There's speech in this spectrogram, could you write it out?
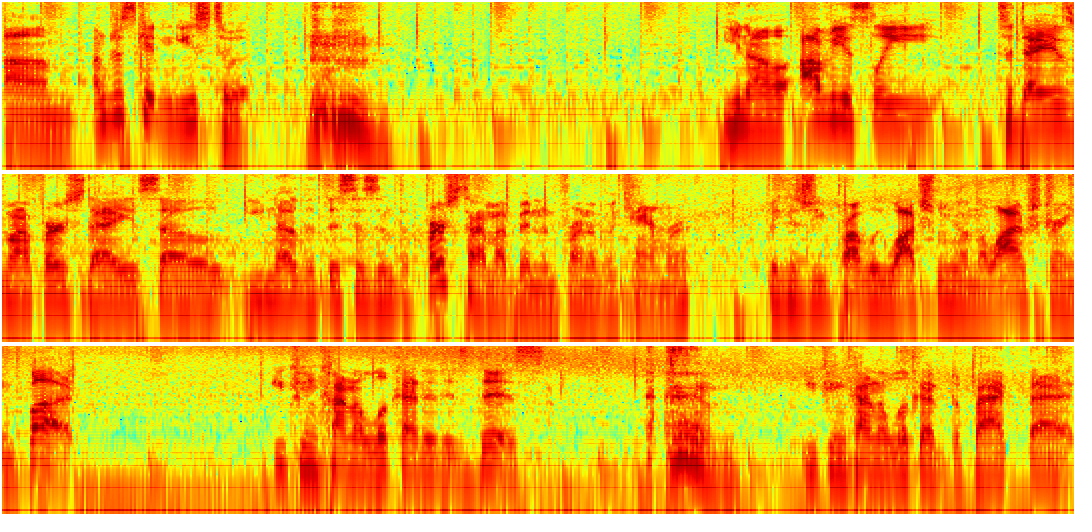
Um, I'm just getting used to it. you know, obviously today is my first day, so you know that this isn't the first time I've been in front of a camera because you probably watched me on the live stream, but you can kind of look at it as this. you can kind of look at the fact that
